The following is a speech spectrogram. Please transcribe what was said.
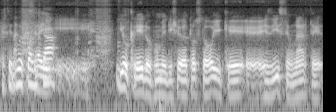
Queste Ma due qualità... Sai, io credo, come diceva Tolstoi, che eh, esiste un'arte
